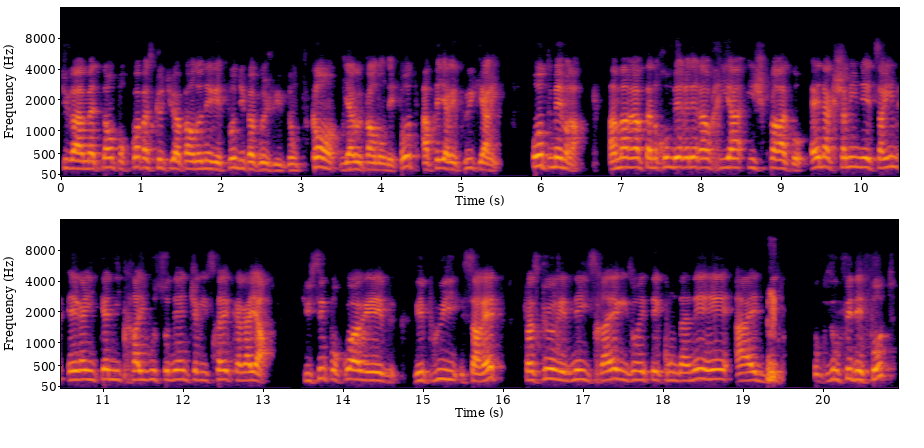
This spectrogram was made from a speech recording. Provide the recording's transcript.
tu vas maintenant, pourquoi? Parce que tu as pardonné les fautes du peuple juif. Donc, quand il y a le pardon des fautes, après, il y a les pluies qui arrivent. Haute Memra. Tu sais pourquoi les, les pluies s'arrêtent? Parce que les venus Israël, ils ont été condamnés à être détruits. Donc, ils ont fait des fautes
